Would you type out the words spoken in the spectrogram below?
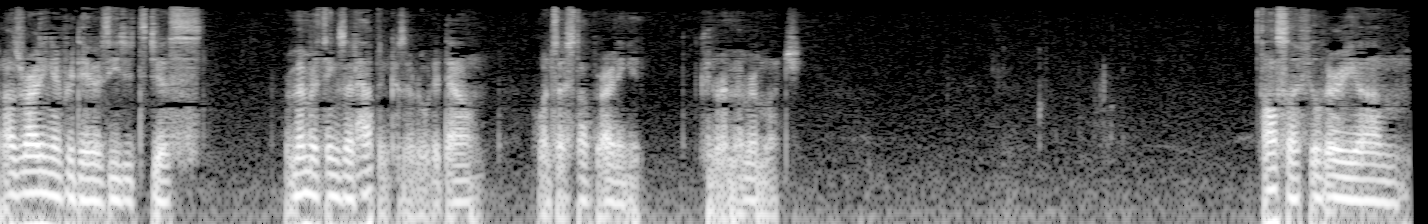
When I was writing every day, it was easy to just remember things that happened because I wrote it down. Once I stopped writing it, Couldn't remember much. Also, I feel very, um,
